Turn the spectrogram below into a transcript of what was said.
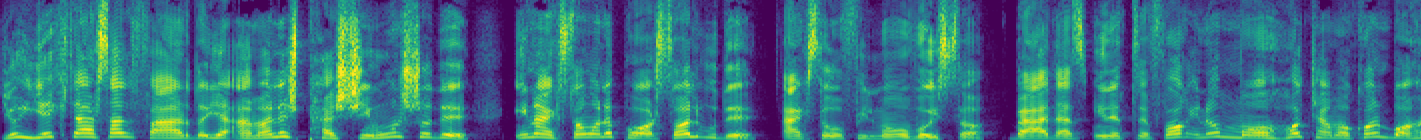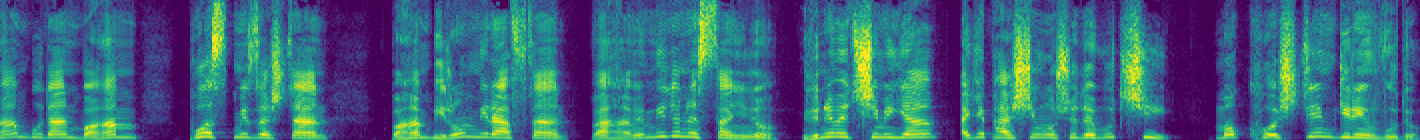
یا یک درصد فردای عملش پشیمون شده. این عکس مال پارسال بوده عکس و فیلم و وایسا بعد از این اتفاق اینا ماها کماکان با هم بودن با هم پست میذاشتن با هم بیرون می‌رفتن و همه می‌دونستن اینو. می‌دونی به چی میگم؟ اگه پشیمون شده بود چی؟ ما کشتیم گرین وودو.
